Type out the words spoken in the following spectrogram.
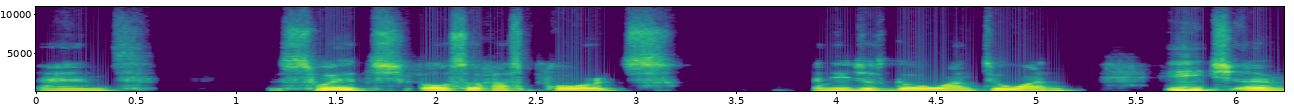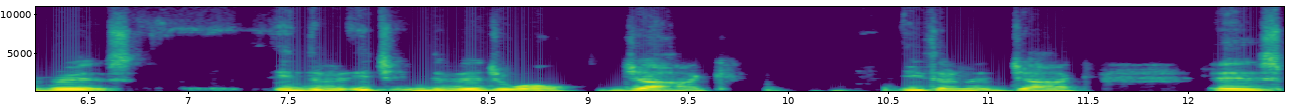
And switch also has ports, and you just go one to one. Each every each individual jack, Ethernet jack, is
